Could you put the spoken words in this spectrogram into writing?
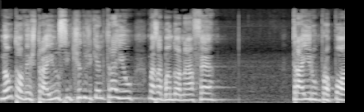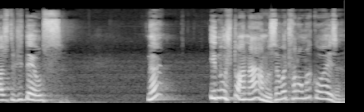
Não talvez trair no sentido de que ele traiu, mas abandonar a fé, trair o propósito de Deus, né? E nos tornarmos, eu vou te falar uma coisa.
